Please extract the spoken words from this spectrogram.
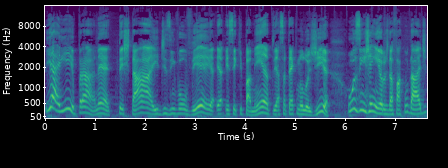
E aí, pra né, testar e desenvolver esse equipamento e essa tecnologia, os engenheiros da faculdade,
